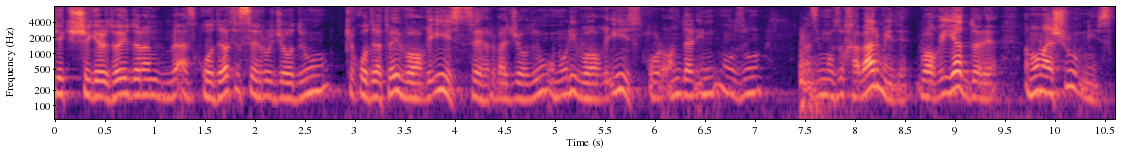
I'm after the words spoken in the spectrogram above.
یک شگردهایی دارن از قدرت سحر و جادو که قدرت های واقعی است. سحر و جادو اموری واقعی است. قرآن در این موضوع از این موضوع خبر میده. واقعیت داره. اما مشروع نیست.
